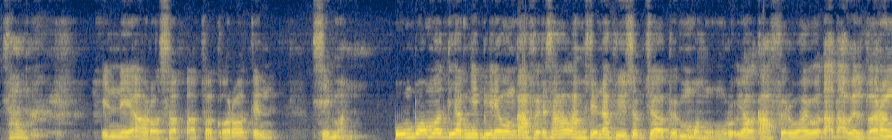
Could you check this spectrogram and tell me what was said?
salah. Ini arosab apa korotin siman. Umpama tiap ngipine wong kafir salah, mesti Nabi Yusuf jawabnya, moh ngruyal kafir wae kok tak takwil bareng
